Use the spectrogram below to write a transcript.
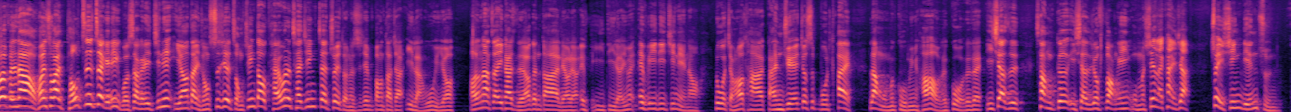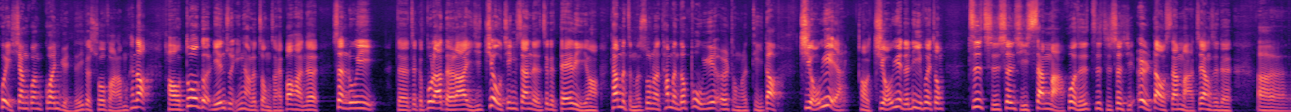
各位粉丝，大家好，欢迎收看《投资最给力》，我是阿格力。今天一样带你从世界总经到台湾的财经，在最短的时间帮大家一览无遗哦。好，那在一开始要跟大家聊聊 FED 了，因为 FED 今年哦，如果讲到它，感觉就是不太让我们股民好好的过，对不对？一下子唱歌，一下子就放音。我们先来看一下最新联准会相关官员的一个说法了。我们看到好多个联准银行的总裁，包含了圣路易。的这个布拉德拉以及旧金山的这个 Daily 哈，他们怎么说呢？他们都不约而同的提到九月啊，哦九月的例会中支持升息三码，或者是支持升息二到三码这样子的呃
